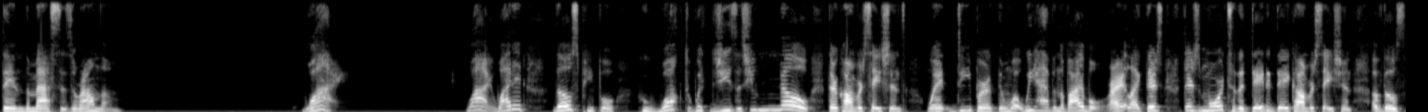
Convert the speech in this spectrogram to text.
than the masses around them. Why? Why? Why did those people who walked with Jesus, you know their conversations went deeper than what we have in the Bible, right? Like there's there's more to the day-to-day conversation of those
